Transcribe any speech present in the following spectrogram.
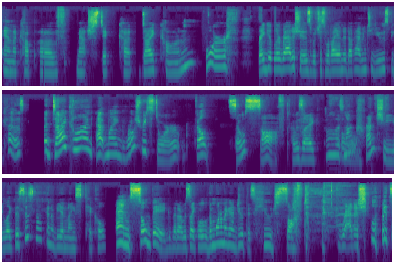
and a cup of matchstick cut daikon or regular radishes, which is what I ended up having to use because the daikon at my grocery store felt so soft. I was like, mm, oh, it's Oh. not crunchy. Like, this is not going to be a nice pickle. And so big that I was like, well, then what am I going to do with this huge, soft radish? like, it's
